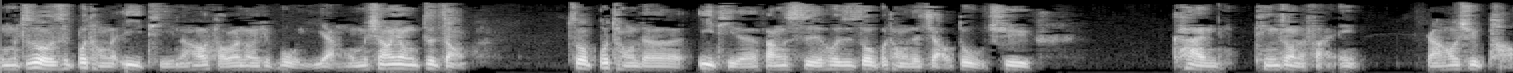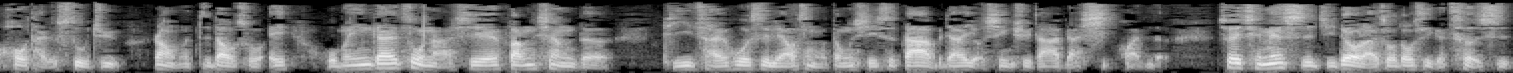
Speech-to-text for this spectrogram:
我们做的是不同的议题，然后讨论东西不一样。我们希望用这种做不同的议题的方式，或是做不同的角度去看听众的反应，然后去跑后台的数据，让我们知道说，哎，我们应该做哪些方向的题材，或是聊什么东西是大家比较有兴趣、大家比较喜欢的。所以前面十集对我来说都是一个测试，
